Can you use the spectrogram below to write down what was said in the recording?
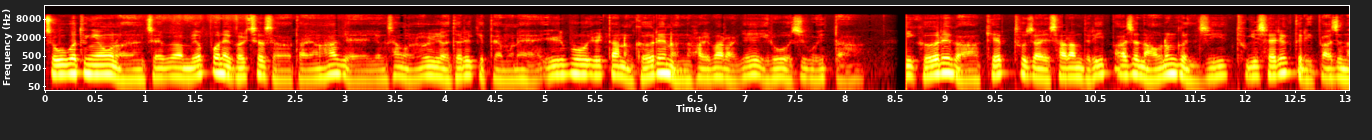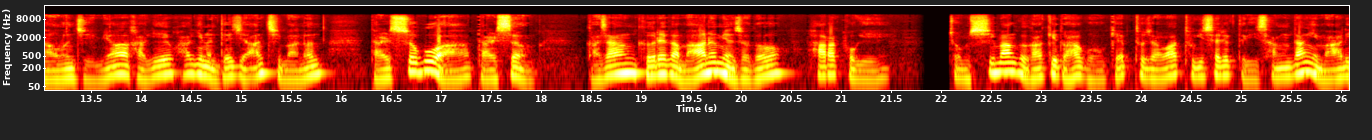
수구 같은 경우는 제가 몇 번에 걸쳐서 다양하게 영상을 올려드렸기 때문에 일부 일단은 거래는 활발하게 이루어지고 있다. 이 거래가 갭 투자의 사람들이 빠져나오는 건지 투기 세력들이 빠져나오는지 명확하게 확인은 되지 않지만 은 달서구와 달성 가장 거래가 많으면서도 하락폭이 좀 심한 것 같기도 하고 갭 투자와 투기 세력들이 상당히 많이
